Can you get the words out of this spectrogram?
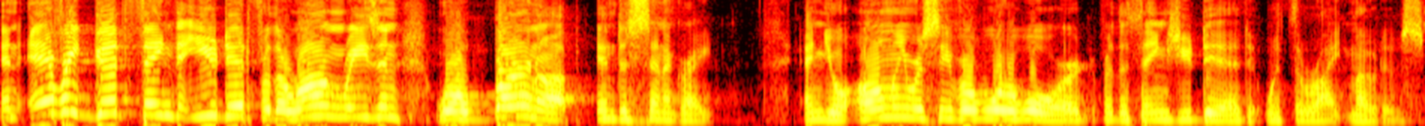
and every good thing that you did for the wrong reason will burn up and disintegrate and you'll only receive a reward for the things you did with the right motives.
